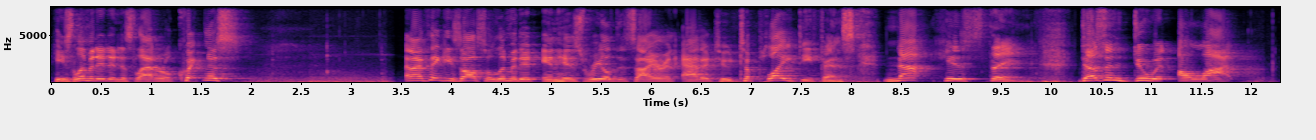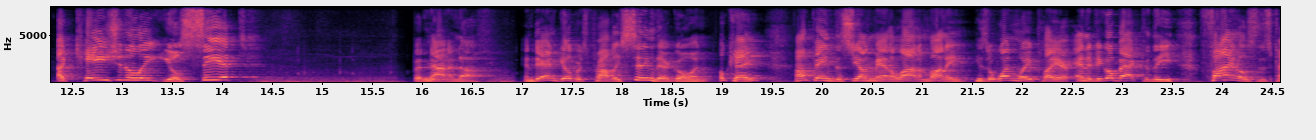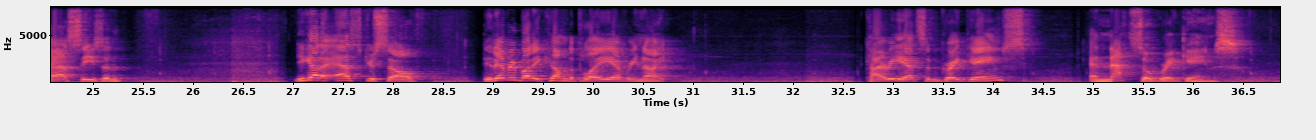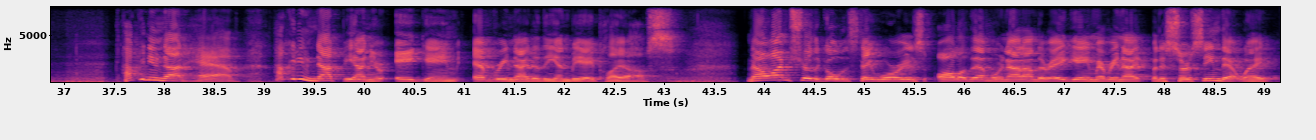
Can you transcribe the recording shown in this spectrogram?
He's limited in his lateral quickness. And I think he's also limited in his real desire and attitude to play defense. Not his thing. Doesn't do it a lot. Occasionally you'll see it, but not enough. And Dan Gilbert's probably sitting there going, okay, I'm paying this young man a lot of money. He's a one way player. And if you go back to the finals this past season, you got to ask yourself did everybody come to play every night? Kyrie had some great games and not so great games. How can you not have, how can you not be on your A game every night of the NBA playoffs? Now, I'm sure the Golden State Warriors, all of them were not on their A game every night, but it sure seemed that way.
